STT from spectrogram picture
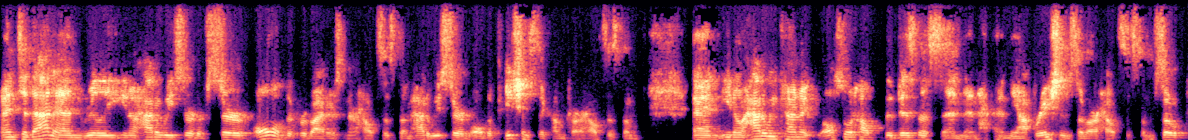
And to that end, really, you know, how do we sort of serve all of the providers in our health system? How do we serve all the patients that come to our health system? And, you know, how do we kind of also help the business and, and, and the operations of our health system? So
